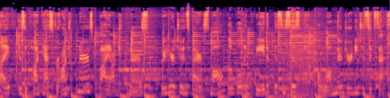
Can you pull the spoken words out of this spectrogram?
Life is a podcast for entrepreneurs by entrepreneurs. We're here to inspire small, local, and creative businesses along their journey to success.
